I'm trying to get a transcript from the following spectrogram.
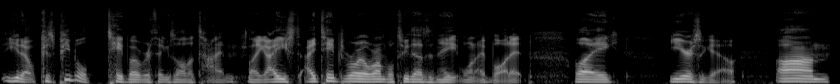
you know because people tape over things all the time. Like I used I taped Royal Rumble 2008 when I bought it like years ago. Um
